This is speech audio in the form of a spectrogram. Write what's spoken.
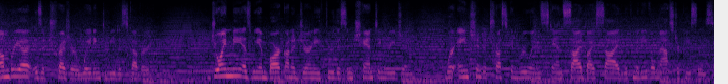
Umbria is a treasure waiting to be discovered. Join me as we embark on a journey through this enchanting region, where ancient Etruscan ruins stand side by side with medieval masterpieces,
